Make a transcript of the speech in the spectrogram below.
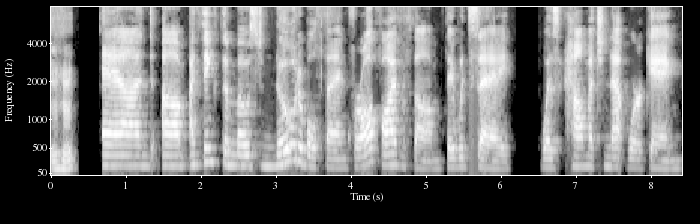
Mm-hmm. And um, I think the most notable thing for all five of them, they would say, was how much networking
